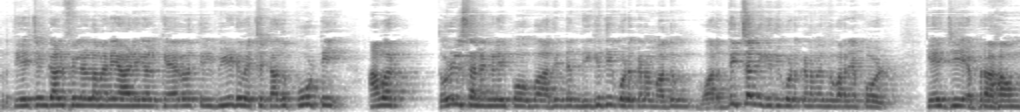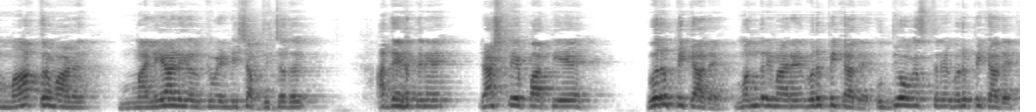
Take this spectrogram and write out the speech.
പ്രത്യേകിച്ചും ഗൾഫിലുള്ള മലയാളികൾ കേരളത്തിൽ വീട് വെച്ചിട്ട് അത് പൂട്ടി. അവർ തൊഴിൽ സ്ഥലങ്ങളിൽ പോകുമ്പോൾ അതിന്റെ നികുതി കൊടുക്കണം അതും വർദ്ധിച്ച നികുതി കൊടുക്കണം എന്ന് പറഞ്ഞപ്പോൾ കെ ജി എബ്രഹാം മാത്രമാണ് മലയാളികൾക്ക് വേണ്ടി ശബ്ദിച്ചത്. അദ്ദേഹത്തിന് രാഷ്ട്രീയ പാർട്ടിയെ വെറുപ്പിക്കാതെ മന്ത്രിമാരെ വെറുപ്പിക്കാതെ ഉദ്യോഗസ്ഥരെ വെറുപ്പിക്കാതെ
